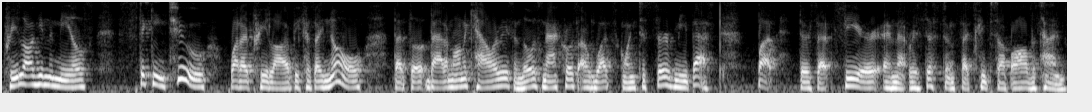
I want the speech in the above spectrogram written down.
Pre-logging the meals, sticking to what I pre-log because I know that the, that amount of calories and those macros are what's going to serve me best. But there's that fear and that resistance that creeps up all the time.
